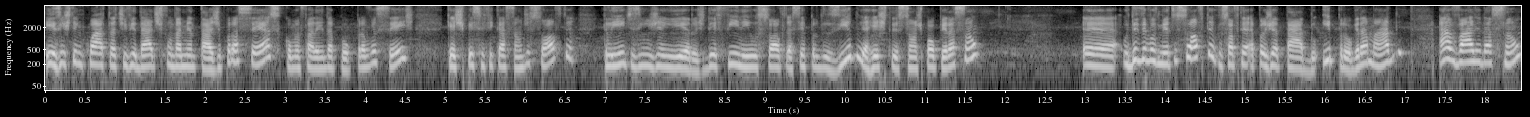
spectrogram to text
existem quatro atividades fundamentais de processo, como eu falei ainda há pouco para vocês, que é a especificação de software. Clientes e engenheiros definem o software a ser produzido e as restrições para a operação. É, o desenvolvimento do software, o software é projetado e programado. A validação,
